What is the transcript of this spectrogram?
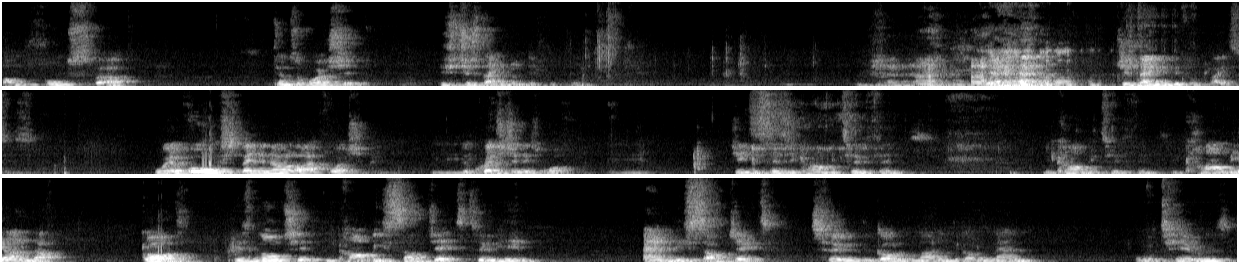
on full spur in terms of worship. It's just aimed on different things. yeah? just aimed in different places. We're all spending our life worshipping. The mm. question is what? Mm. Jesus says you can't be two things. You can't be two things. You can't be under God, His Lordship. You can't be subject to Him and be subject to the God of money, the God of mammon, materialism,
